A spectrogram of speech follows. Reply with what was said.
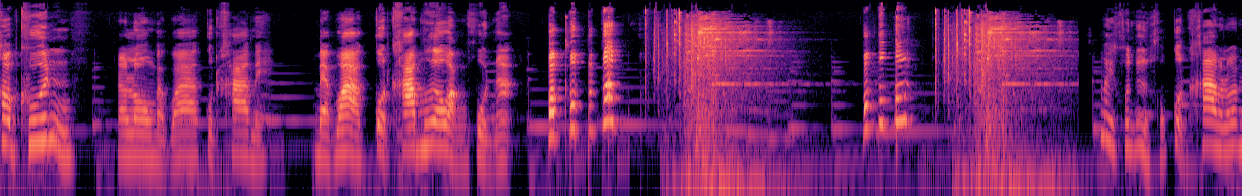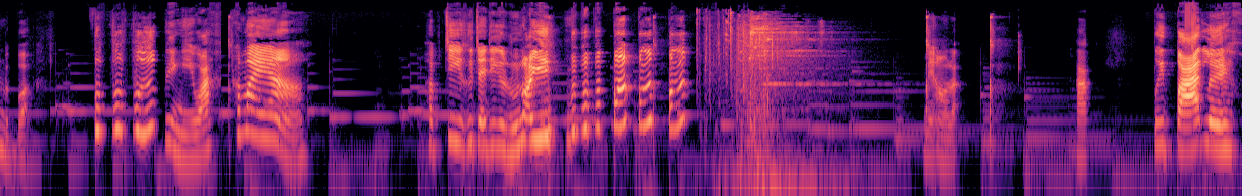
ขอบคุณ เราลองแบบว่ากดข้ามไหม แบบว่ากดข้ามเพื่อหวังผลอะปั๊บปั๊บปั๊บปั๊บปั๊บปั๊บปั๊บทำไมคนอื่นเขากดข้ามแล้วมันแบบว่าปึ๊บปึ๊บปึ๊บอย่างงี้วะทำไมอะพับจีคือใจดีกับหนูหน่อยปึ๊บปึ๊บปึ๊บปึ๊บปึ๊บปึ๊บไม่เอาละพักปืดปาดเลยข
